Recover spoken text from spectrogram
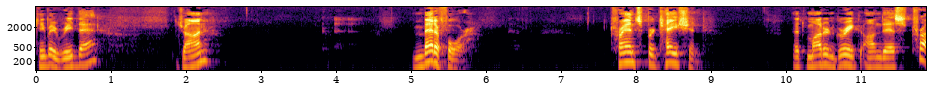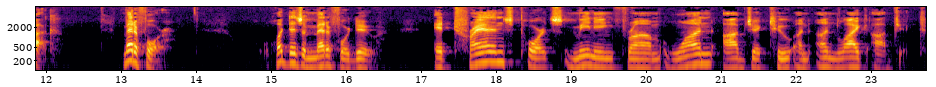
Can anybody read that? John? Metaphor. Transportation. That's modern Greek on this truck. Metaphor. What does a metaphor do? It transports meaning from one object to an unlike object.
